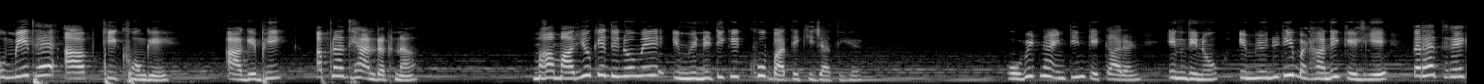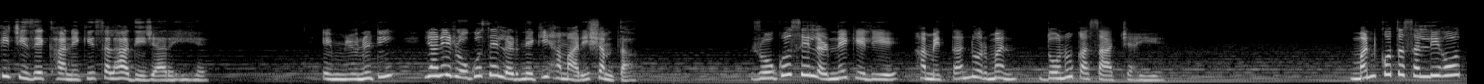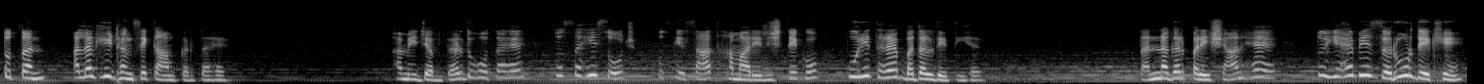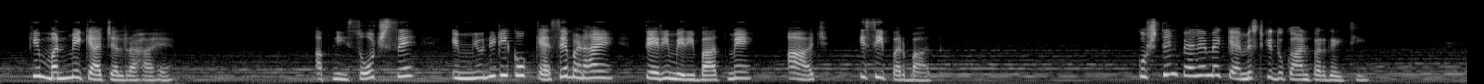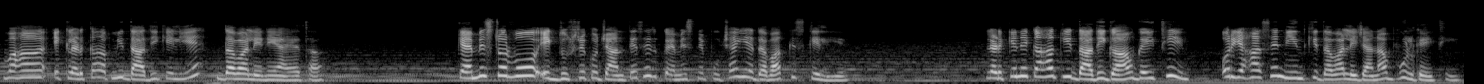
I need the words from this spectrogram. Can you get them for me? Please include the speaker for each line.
Speaker 1: उम्मीद है आप ठीक होंगे। आगे भी अपना ध्यान रखना। महामारियों के दिनों में इम्यूनिटी की खूब बातें की जाती है। कोविड 19 के कारण इन दिनों इम्यूनिटी बढ़ाने के लिए तरह तरह की चीज़ें खाने की सलाह दी जा रही है। इम्यूनिटी यानी रोगों से लड़ने की हमारी क्षमता। रोगों से लड़ने के लिए हमें तन और मन दोनों का साथ चाहिए। मन को तसल्ली हो तो तन अलग ही ढंग से काम करता है। हमें जब दर्द होता है तो सही सोच उसके साथ हमारे रिश्ते को पूरी तरह बदल देती है। तन अगर परेशान है तो यह भी ज़रूर देखें कि मन में क्या चल रहा है। अपनी सोच से इम्यूनिटी को कैसे बढ़ाएँ, तेरी मेरी बात में आज इसी पर बात। कुछ दिन पहले मैं केमिस्ट की दुकान पर गई थी। वहाँ एक लड़का अपनी दादी के लिए दवा लेने आया था। केमिस्ट और वो एक दूसरे को जानते थे तो केमिस्ट ने पूछा, ये दवा किसके लिए? लड़के ने कहा कि दादी गाँव गई थी और यहाँ से नींद की दवा ले जाना भूल गई थी।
